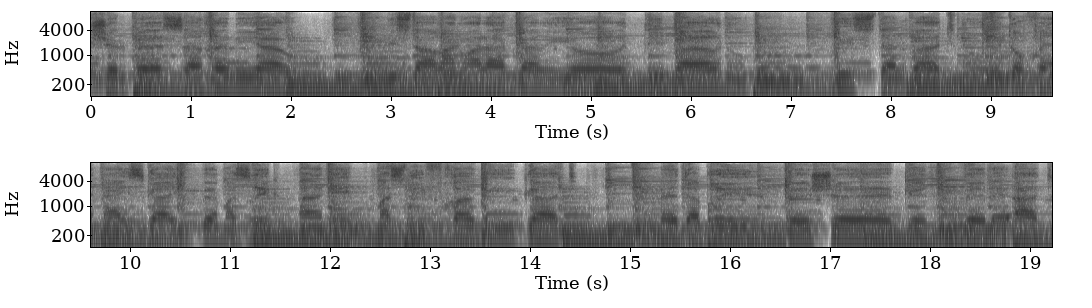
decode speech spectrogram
של פסח אליהו. הסתערנו על הכריות, דיברנו, הסתלבטנו תוכן נייס גיא ומזריק. אני מסניף חגיגת מדברים בשקט ולאט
